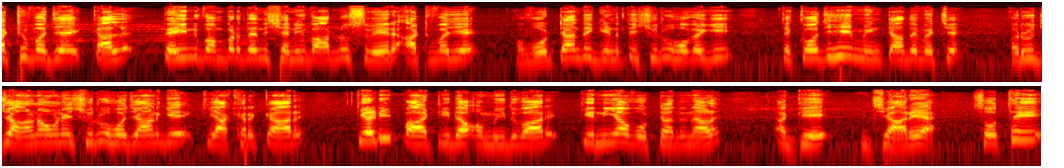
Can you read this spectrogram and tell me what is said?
8 ਵਜੇ ਕੱਲ 23 ਨਵੰਬਰ ਦਿਨ ਸ਼ਨੀਵਾਰ ਨੂੰ ਸਵੇਰ 8 ਵਜੇ ਵੋਟਾਂ ਦੀ ਗਿਣਤੀ ਸ਼ੁਰੂ ਹੋਵੇਗੀ ਤੇ ਕੁਝ ਹੀ ਮਿੰਟਾਂ ਦੇ ਵਿੱਚ ਰੁਝਾਨ ਆਉਣੇ ਸ਼ੁਰੂ ਹੋ ਜਾਣਗੇ ਕਿ ਆਖਰਕਾਰ ਕਿਹੜੀ ਪਾਰਟੀ ਦਾ ਉਮੀਦਵਾਰ ਕਿੰਨੀਆਂ ਵੋਟਾਂ ਦੇ ਨਾਲ ਅੱਗੇ ਜਾ ਰਿਹਾ ਸੋ ਉੱਥੇ ਹੀ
